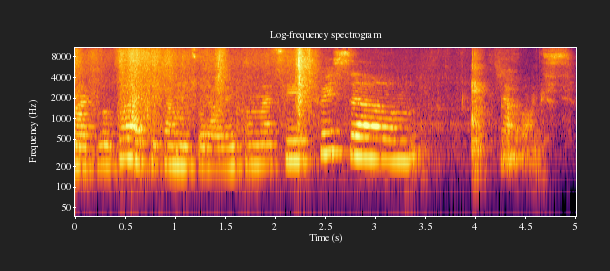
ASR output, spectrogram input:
მადლობა ესეთ ამოწურავ ინფორმაციისთვის. ნაკონს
